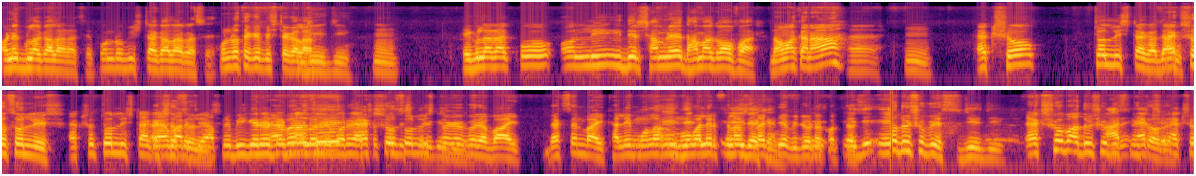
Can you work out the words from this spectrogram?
অনেকগুলা কালার আছে পনেরো বিশটা কালার আছে। পনেরো থেকে বিশটা কালার জি জি। হুম। এগুলা রাখব অনলি ঈদের সামনে ধামাকা অফার ধামাকা না? হ্যাঁ। হুম। একশো চল্লিশ টাকা একশো চল্লিশ। একশো চল্লিশ টাকা 140 আপনি বিগে রেটের মাল হলে পরে একশো চল্লিশ টাকা করে ভাই। দেখছেন ভাই খালি মোবাইলের ফ্ল্যাশ লাইট দিয়ে ভিডিওটা করতে এই যে এই- দুইশো পিস জি জি। একশো বা দুইশো আর পিস নিতে হবে। একশো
